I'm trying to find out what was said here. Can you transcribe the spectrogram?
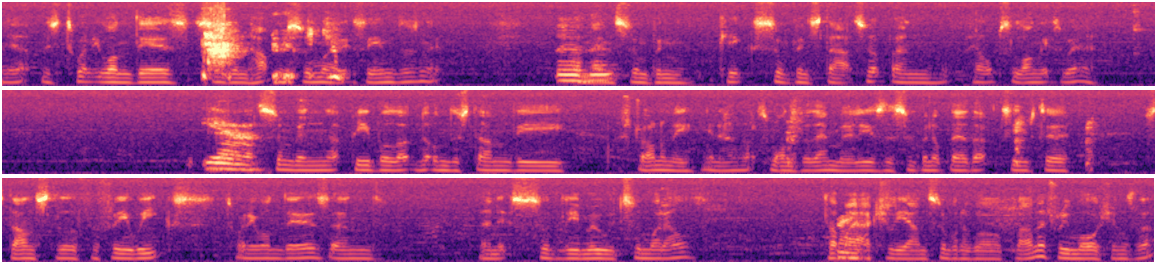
Yeah, there's 21 days, something happens somewhere it seems, doesn't it? And Mhm. then something kicks, something starts up and helps along its way. Yeah, something that people that understand the astronomy, you know, that's one for them really. Is there something up there that seems to stand still for three weeks, 21 days, and then it's suddenly moved somewhere else? That might actually answer one of our planetary motions, that.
